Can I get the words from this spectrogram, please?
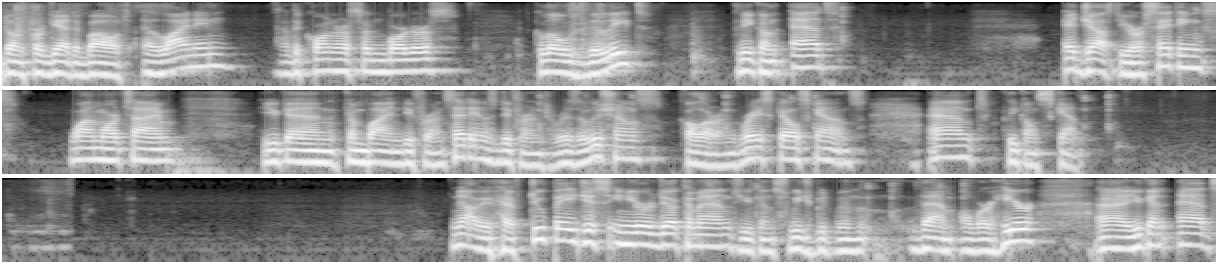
Don't forget about aligning the corners and borders. Close delete. Click on add. Adjust your settings one more time. You can combine different settings, different resolutions, color and grayscale scans, and click on Scan. Now you have two pages in your document. You can switch between them over here. Uh, you can add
